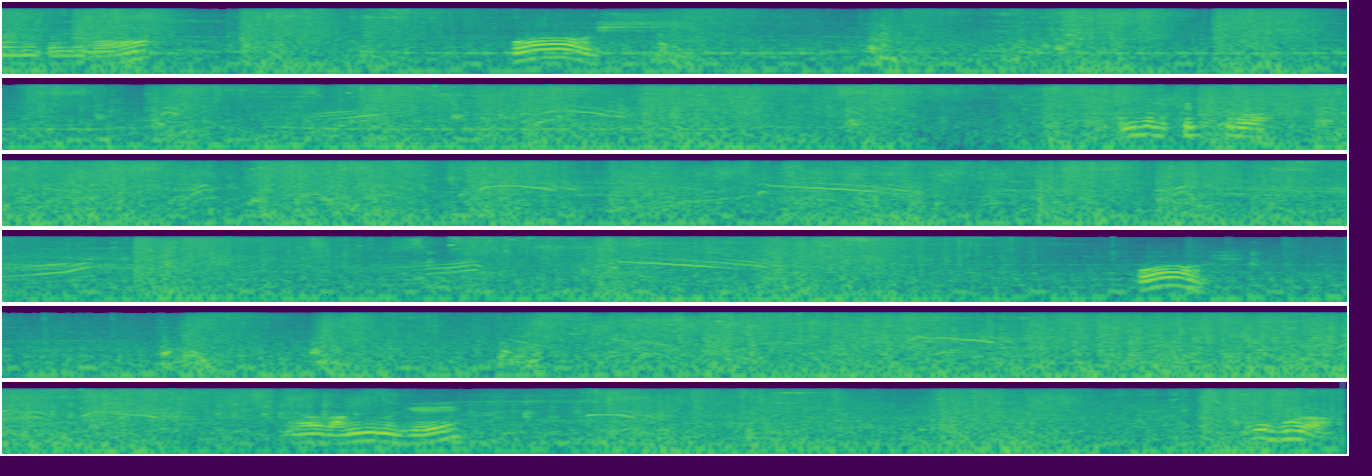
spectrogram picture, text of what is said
돌리고 돌리고 오씨. 여기서 뭐 계속 들어와. 오 야, 막 누르기. 오, 뭐야.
